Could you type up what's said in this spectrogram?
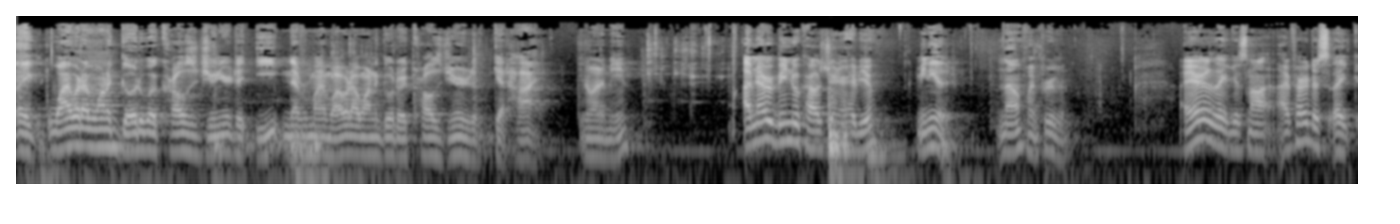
like, why would I want to go to a Carl's Jr. to eat? Never mind. Why would I want to go to a Carl's Jr. to get high? You know what I mean? I've never been to a Carl's Jr. Have you? Me neither. No. Point proven. I hear like it's not. I've heard this like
